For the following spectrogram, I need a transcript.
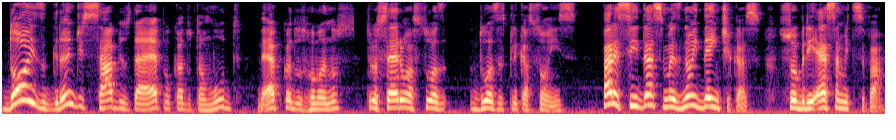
dois grandes sábios da época do Talmud, da época dos romanos, trouxeram as suas duas explicações parecidas, mas não idênticas, sobre essa mitzvah.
